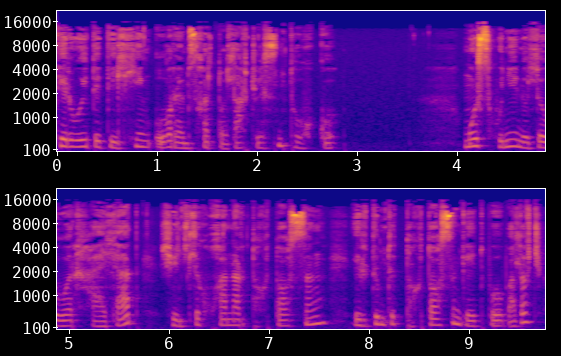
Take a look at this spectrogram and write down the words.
тэр үед дэлхийн уур амьсгал дулаарч байсан төвхгүй мөс хүний нөлөөгөөр хайлаад шинжлэх ухаанаар тогтоосон, эрдэмтэд тогтоосон гэд бөө боловч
